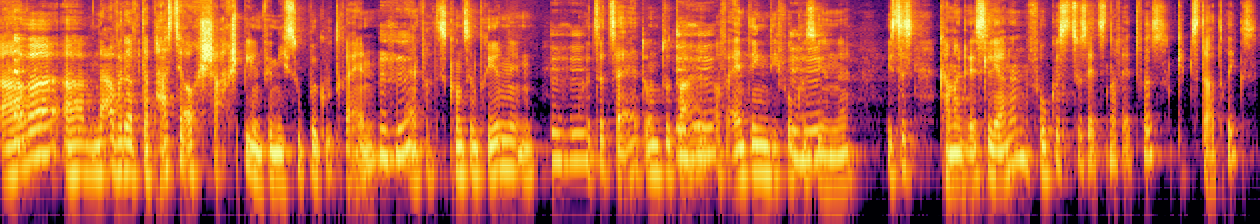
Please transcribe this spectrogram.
Aber, ähm, na, aber da, da, passt ja auch Schachspielen für mich super gut rein. Mhm. Einfach das Konzentrieren in mhm. kurzer Zeit und total mhm. auf ein Ding dich fokussieren. Ne? Ist das, kann man das lernen, Fokus zu setzen auf etwas? Gibt es da Tricks?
